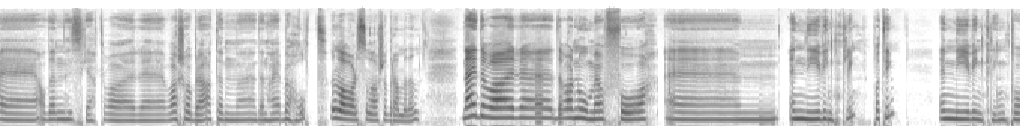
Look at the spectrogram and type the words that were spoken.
Eh, og den husker jeg at var, eh, var så bra at den, eh, den, har jeg beholdt. Men hva var det som var så bra med den? Nei, det var, eh, det var noe med å få eh, en ny vinkling på ting. En ny vinkling på,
